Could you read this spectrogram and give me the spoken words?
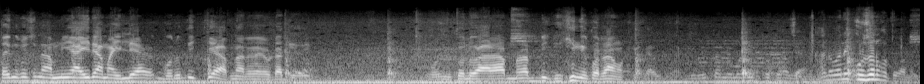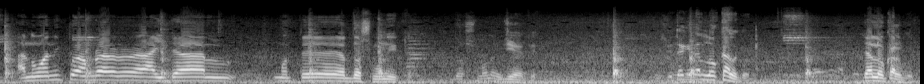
তাই কৈছিল আমি আইরাম আইলে গরু দিকে আপনার ওটা দিয়ে দিন। ওই তোলো আর আমরা বিক্রি কিনে করা আমাকে আচ্ছা, আনুমানিক ওজন কত আনুমানিক তো আমরা আইডা মতে দশ মন হইতো। দশ মনে জিওতে এটা কি লোকাল গরু? এটা লোকাল গরু।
